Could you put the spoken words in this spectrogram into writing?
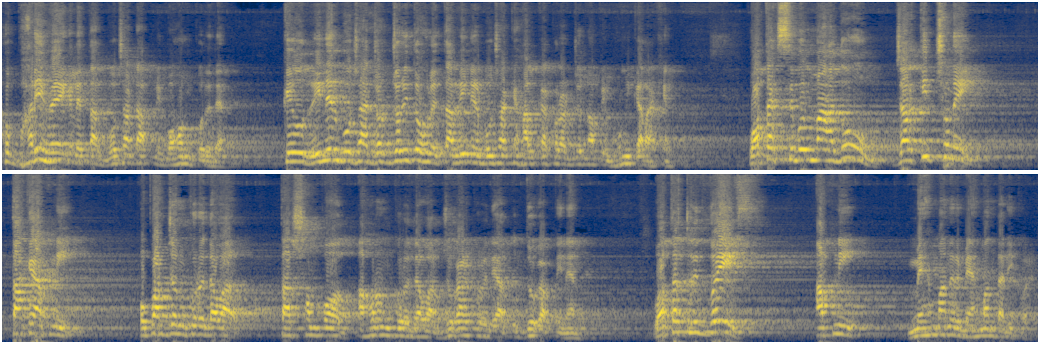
খুব ভারী হয়ে গেলে তার বোঝাটা আপনি বহন করে দেন। কেউ ঋণের বোঝা জর্জরিত হলে তার ঋণের বোঝাকে হালকা করার জন্য আপনি ভূমিকা রাখেন। ওয়াতাকসিবুল মাদুম যার কিচ্ছু নেই, তাকে আপনি উপার্জন করে দেওয়ার, তার সম্পদ আহরণ করে দেওয়ার, জোগাড় করে দেওয়ার উদ্যোগ আপনি নেন। ওয়াতাকরিদ ওয়াইফ আপনি মেহমানের মেহমানদারি করেন।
